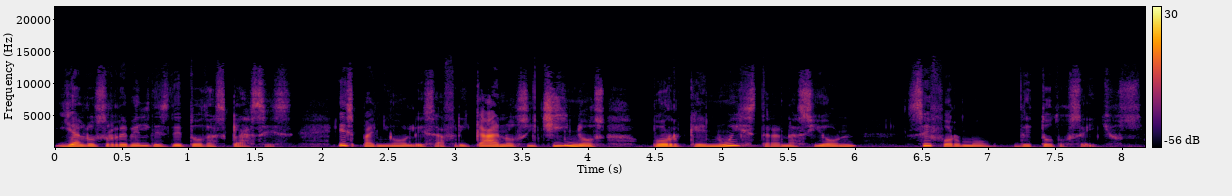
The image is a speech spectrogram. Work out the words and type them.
y a los rebeldes de todas clases, españoles, africanos y chinos, porque nuestra nación se formó de todos ellos.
